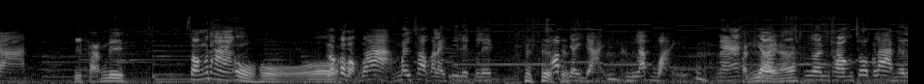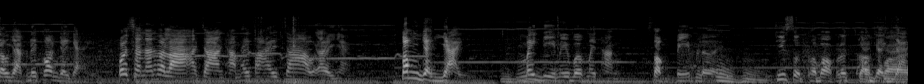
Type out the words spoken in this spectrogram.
ก๊าซกี่ถังดี สองทาง โอ้โห แล้วก็บอกว่าไม่ชอบอะไรที่เล็กๆ ชอบใหญ่ ๆ คือรับไหวนะถังใหญ่นะ เงินทองโชคลาภเนี่ยเราอยากได้ก้อนใหญ่ ๆ เพราะฉะนั้นเวลาอาจารย์ทำให้พระให้เจ้าอะไรเนี่ย ต้องใหญ่อืมๆไม่ดีไม่เวิร์กไม่ทำสองปี๊บเลยอื้อหือที่สุดเขาบอกแล้วจัเอาดใหไปญ่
